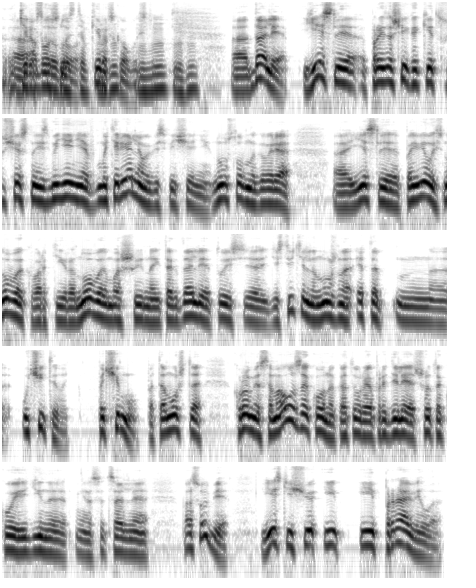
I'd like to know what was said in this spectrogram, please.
Кировской области. Кировской области. Угу, угу. А, далее, если произошли какие-то существенные изменения в материальном обеспечении, ну, условно говоря, а, если появилась новая квартира, новая машина и так далее, то есть э, действительно нужно это учитывать. Почему? Потому что кроме самого закона, который определяет, что такое единое э, социальное пособие, есть еще и, и правила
